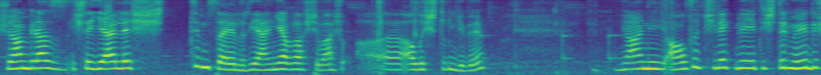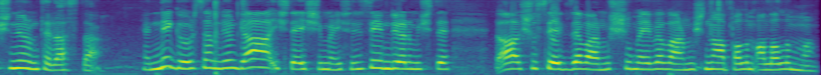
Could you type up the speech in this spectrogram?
Şu an biraz işte yerleştim sayılır. Yani yavaş yavaş alıştım gibi. Yani altın çilek bile yetiştirmeyi düşünüyorum terasta. Yani ne görsem diyorum ki Aa işte eşime işte Hüseyin diyorum işte Aa şu sebze varmış, şu meyve varmış. Ne yapalım? Alalım mı?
